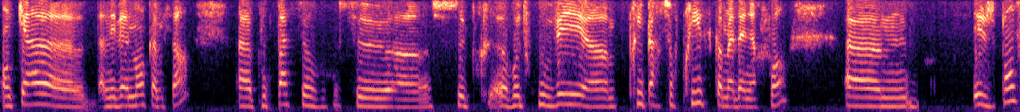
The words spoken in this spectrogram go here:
en cas d'un événement comme ça. pour pas se, retrouver pris par surprise comme la dernière fois. Euh, et je pense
